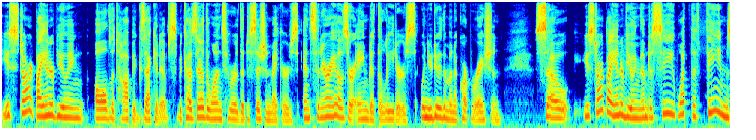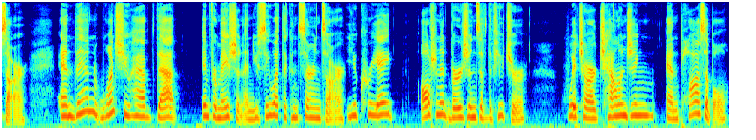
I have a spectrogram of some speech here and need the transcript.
You start by interviewing all the top executives because they're the ones who are the decision makers, and scenarios are aimed at the leaders when you do them in a corporation. So you start by interviewing them to see what the themes are. And then once you have that information and you see what the concerns are, you create alternate versions of the future which are challenging and plausible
